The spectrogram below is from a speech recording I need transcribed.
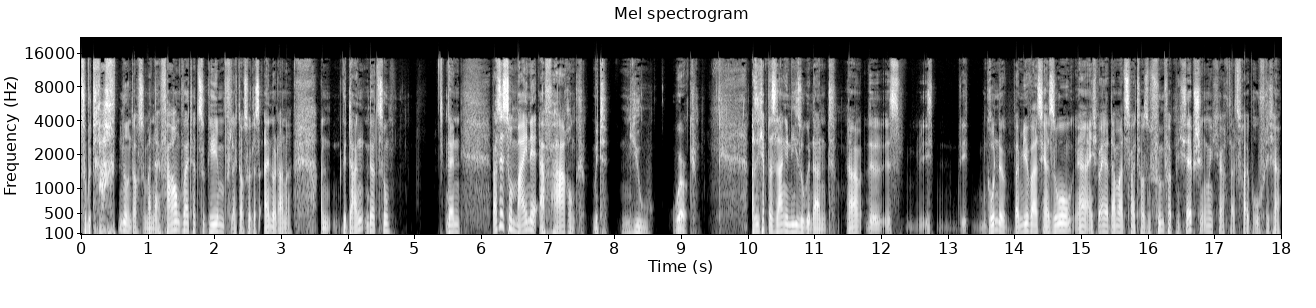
zu betrachten und auch so meine Erfahrung weiterzugeben, vielleicht auch so das ein oder andere an Gedanken dazu. Denn was ist so meine Erfahrung mit New Work? Also ich habe das lange nie so genannt. Ja, ist, ich, Im Grunde, bei mir war es ja so, ja, ich war ja damals 2005, habe mich selbstständig gemacht als freiberuflicher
